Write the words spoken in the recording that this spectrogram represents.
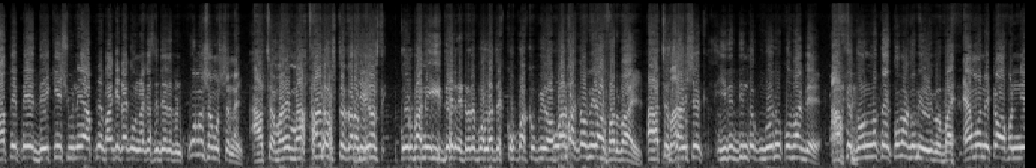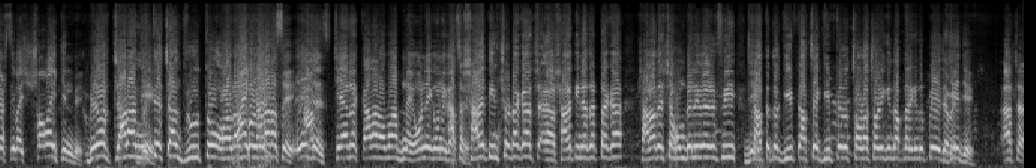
হাতে পেয়ে দেখে শুনে আপনি বাকি টাকা ওনার কাছে দিয়ে দেবেন। কোনো সমস্যা নাই। আচ্ছা মানে মাথা নষ্ট করা কোরবানি ঈদের এটারে বলা যায় কোপা কপি অফার কোপা কবি অফার ভাই। আচ্ছা, মানুষে ঈদের দিন তো গরু কোপাবে। আজকে। দোলনাতে কোপা কবি হইব। ভাই এমন একটা অফার নিয়ে আসছি ভাই সবাই কিনবে। ভিউয়ার্স যারা নিতে চান দ্রুত অর্ডার করুন কালার আছে। এই যে চেয়ারের কালার অভাব নাই অনেক অনেক আচ্ছা আছে সাড়ে তিনশো টাকা আহ, সাড়ে তিন হাজার টাকা। সারা দেশে হোম ডেলিভারি ফ্রি জি। সাথে তো গিফট আছে। গিফটের ছড়াছড়ি কিন্তু আপনারা কিন্তু পেয়ে যাবেন। জি, জি। আচ্ছা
